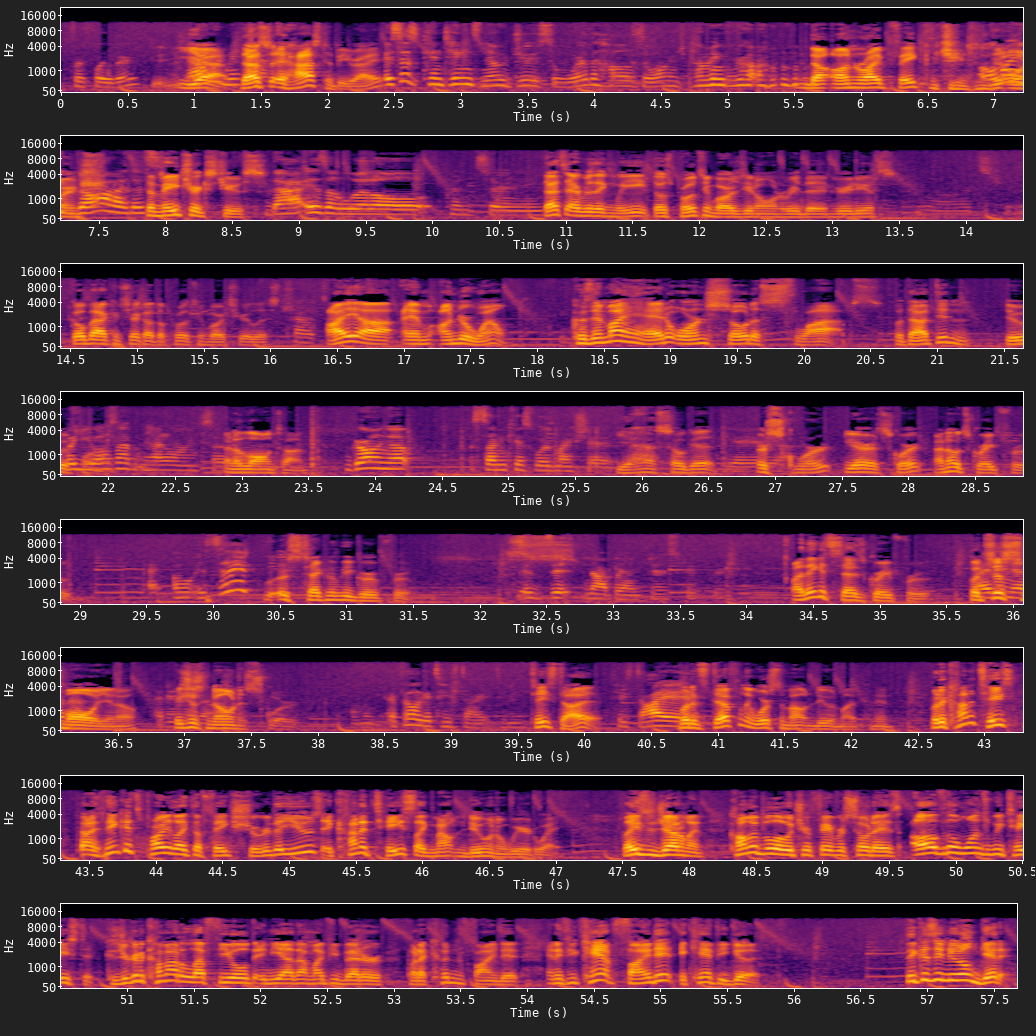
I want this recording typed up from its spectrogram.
for flavor. Yeah, that's sense. it. Has to be right. It says contains no juice, so where the hell is the orange coming from? the unripe fake juice, Oh the my orange, God, the matrix juice. that is a little concerning. That's everything we eat. Those protein bars, you don't want to read the ingredients. no, that's true. Go back and check out the protein bar tier list. Shout out to I uh, am underwhelmed because in my head, orange soda slaps, but that didn't do it But for you me also haven't had orange soda. in a long time. Growing up, Sunkist was my shit. Yeah, so good. Yeah, yeah, or yeah. squirt. You're a squirt. I know it's grapefruit. I- oh, is it? It's technically grapefruit. Is it not brand just grapefruit? I think it says grapefruit, but I it's just small. that. You know, it's just that. known as squirt. Oh I feel like it tastes diet to me. Tastes diet. Tastes diet. But it's definitely worse than Mountain Dew in my opinion. But it kind of tastes. I think it's probably like the fake sugar they use. It kind of tastes like Mountain Dew in a weird way. Ladies and gentlemen, comment below what your favorite soda is of the ones we tasted, because you're gonna come out of left field and yeah, that might be better, but I couldn't find it. And if you can't find it, it can't be good, because then you don't get it.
